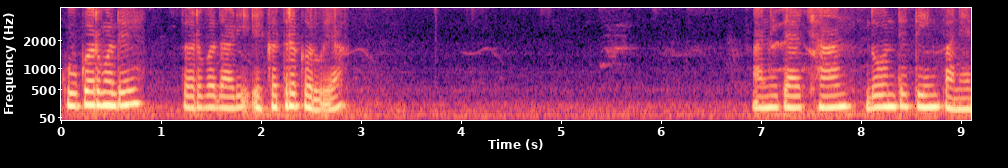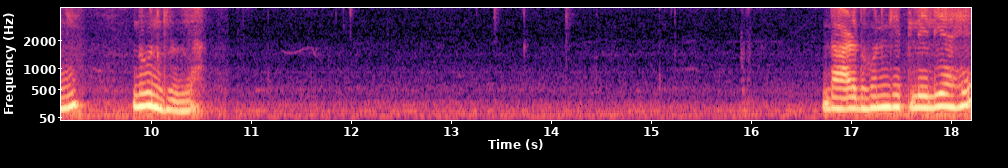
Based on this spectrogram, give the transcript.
कुकरमध्ये सर्व डाळी एकत्र करूया. आणि त्या छान दोन ते तीन पाण्याने धुवून घेऊया. डाळ धुवून घेतलेली आहे.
